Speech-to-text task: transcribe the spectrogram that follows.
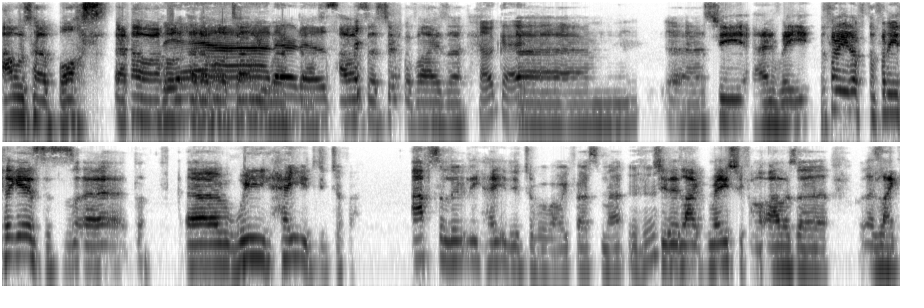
I was her boss at our, at our Yeah, hotel. we there it at. is. I was her supervisor. Okay. Um, uh, she and we. The funny enough, the funny thing is, is uh, uh, we hated each other. Absolutely hated each other when we first met. Mhm. She didn't like me. She thought I was a like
